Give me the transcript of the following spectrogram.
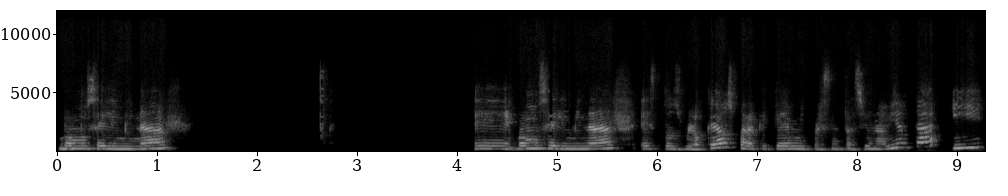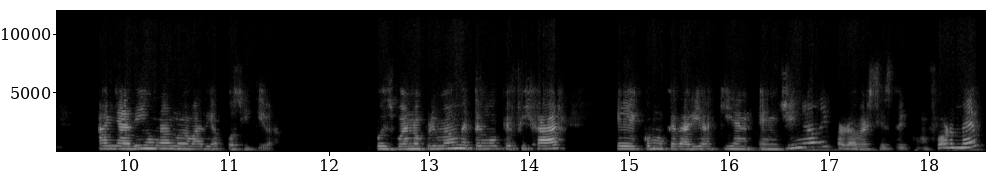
Vamos a eliminar eh, vamos a eliminar estos bloqueos para que quede mi presentación abierta y añadí una nueva diapositiva. Pues bueno, primero me tengo que fijar eh, cómo quedaría aquí en, en Genially para ver si estoy conforme.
